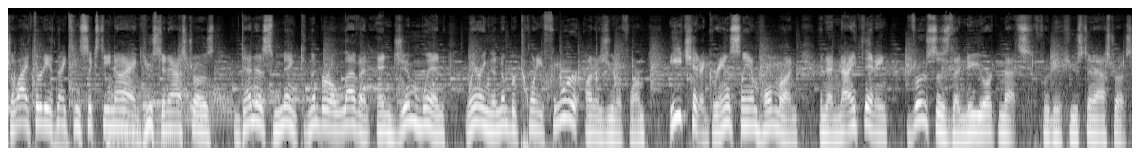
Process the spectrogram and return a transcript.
July 30th, 1969, Houston Astros, Denis Menke, number 11, and Jim Wynn, wearing the number 24 on his uniform, each hit a Grand Slam home run in the ninth inning versus the New York Mets for the Houston Astros.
